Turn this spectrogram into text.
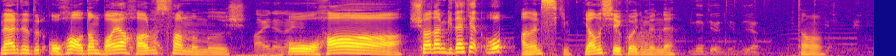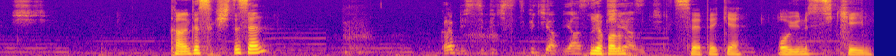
Nerede dur? Oha adam bayağı harvest farmlamış. Aynen aynen. Oha. Şu adam giderken hop ananı sikim. Yanlış şey koydum önüne. Ne diyor ne diyor? Tamam. Kanka sıkıştın sen. Kanka bir speak speak yap yazdır Yapalım. bir şey. SPK. Oyunu sikeyim.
